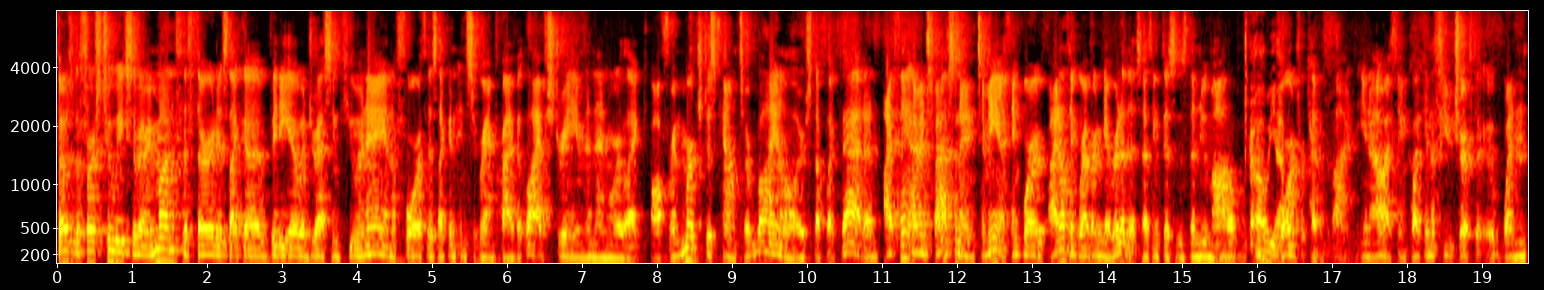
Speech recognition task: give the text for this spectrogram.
those are the first two weeks of every month. The third is like a video address and Q&A. And the fourth is like an Instagram private live stream. And then we're like offering merch discounts or vinyl or stuff like that. And I think, I mean, it's fascinating to me. I think we're, I don't think we're ever going to get rid of this. I think this is the new model oh, yeah. forward for Kevin Devine. You know, I think like in the future, if the, when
